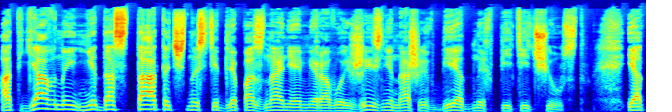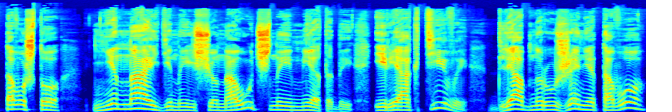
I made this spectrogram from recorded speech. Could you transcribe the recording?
от явной недостаточности для познания мировой жизни наших бедных пяти чувств и от того, что не найдены еще научные методы и реактивы для обнаружения того,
